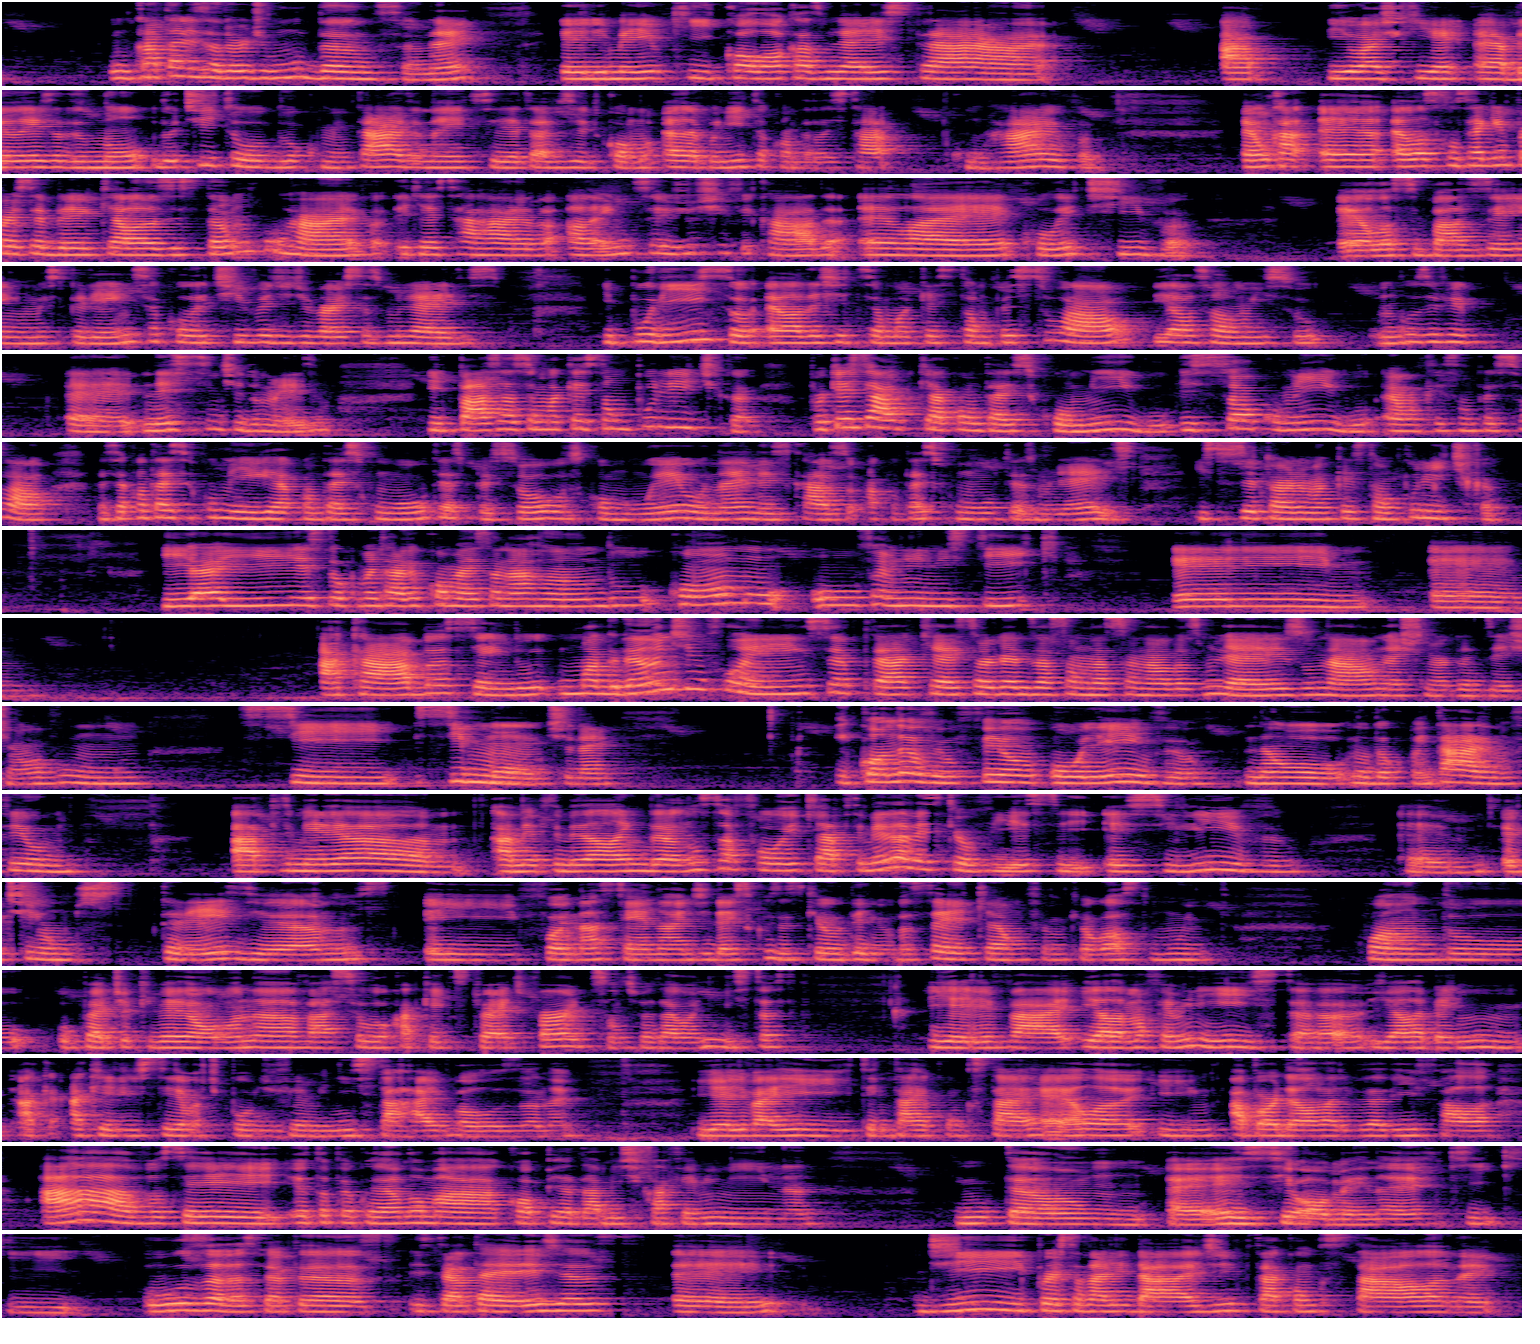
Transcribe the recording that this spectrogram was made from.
um catalisador de mudança, né? Ele meio que coloca as mulheres para e eu acho que é a beleza do, do título do documentário, né, que seria traduzido como Ela é bonita quando ela está com raiva é um, é, elas conseguem perceber que elas estão com raiva e que essa raiva, além de ser justificada, ela é coletiva. Ela se baseia em uma experiência coletiva de diversas mulheres. E por isso ela deixa de ser uma questão pessoal, e elas falam isso, inclusive, é, nesse sentido mesmo, e passa a ser uma questão política. Porque se é algo que acontece comigo, e só comigo, é uma questão pessoal. Mas se acontece comigo e acontece com outras pessoas, como eu, né? Nesse caso, acontece com outras mulheres, isso se torna uma questão política. E aí, esse documentário começa narrando como o Feministic, ele é, acaba sendo uma grande influência para que essa Organização Nacional das Mulheres, o NOW, National Organization of Women, se, se monte, né? E quando eu vi o filme, o livro, no, no documentário, no filme, a primeira, a minha primeira lembrança foi que a primeira vez que eu vi esse, esse livro, é, eu tinha uns 13 anos, e foi na cena de 10 Coisas que Eu Odeio em Você, que é um filme que eu gosto muito, quando o Patrick Verona vacilou com a Kate Stratford, são os protagonistas, e ele vai. E ela é uma feminista, e ela é bem aquele estereótipo de feminista raivosa, né? E ele vai tentar reconquistar ela e aborda ela na livraria e fala: Ah, você. Eu tô procurando uma cópia da mística feminina. Então, é esse homem, né, que, que usa das próprias estratégias é, de personalidade para conquistá-la, né?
